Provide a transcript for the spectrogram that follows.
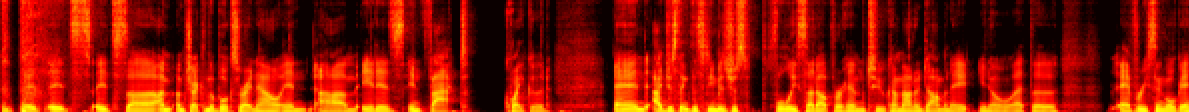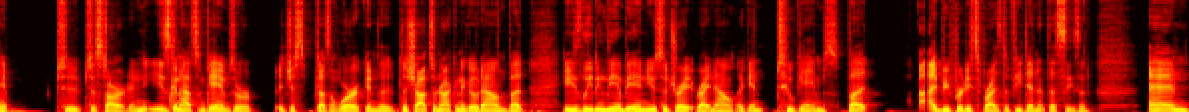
It, it's it's uh I'm I'm checking the books right now and um it is in fact quite good. And I just think this team is just fully set up for him to come out and dominate, you know, at the every single game to to start. And he's going to have some games where it just doesn't work and the, the shots are not going to go down, but he's leading the NBA in usage rate right now. Again, two games, but I'd be pretty surprised if he didn't this season. And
